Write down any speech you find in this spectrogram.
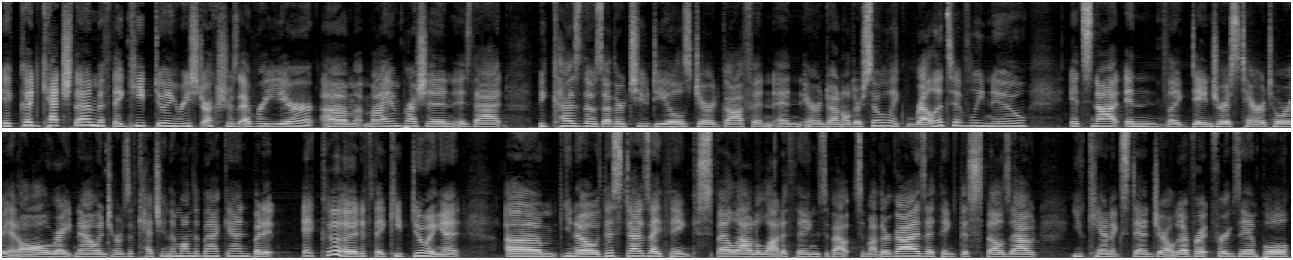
it could catch them if they keep doing restructures every year. Um, my impression is that because those other two deals, Jared Goff and, and Aaron Donald, are so like relatively new, it's not in like dangerous territory at all right now in terms of catching them on the back end, but it, it could if they keep doing it. Um, you know, this does, I think, spell out a lot of things about some other guys. I think this spells out you can extend Gerald Everett, for example.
